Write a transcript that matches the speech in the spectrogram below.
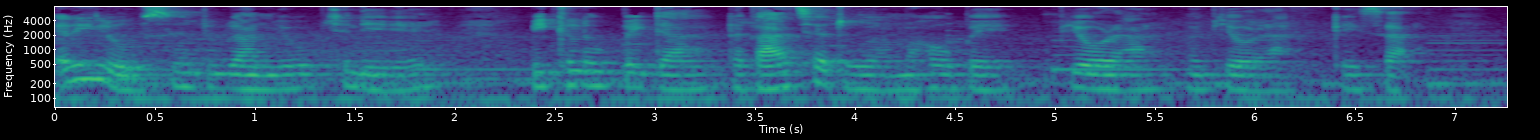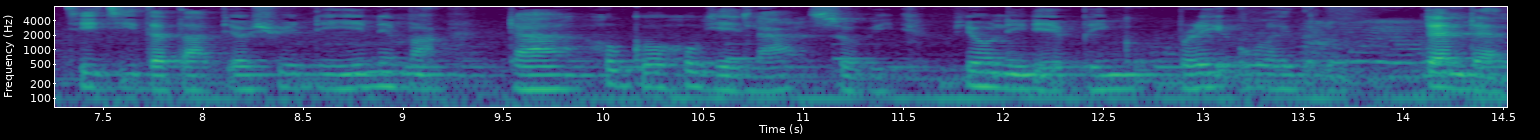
အဲ့ဒီလိုစင်တူတာမျိုးဖြစ်နေတယ်။မိခလုတ်ပိတ်တာတကားချက်ထိုးတာမဟုတ်ပဲပျော်တာမပျော်တာကိစ္စ ကြီးကြီးတတပျော်ရွှင်နေရင်နဲ့မှဒါဟုတ်ကောဟုတ်ရဲ့လားဆိုပြီးပြောနေတဲ့ဘင်းကို break အုပ်လိုက်တယ်လို့တန်တန်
